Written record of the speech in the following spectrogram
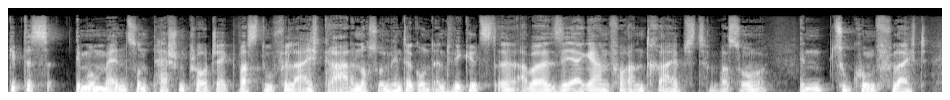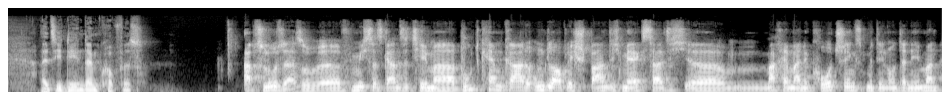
Gibt es im Moment so ein Passion Project, was du vielleicht gerade noch so im Hintergrund entwickelst, äh, aber sehr gern vorantreibst, was so in Zukunft vielleicht als Idee in deinem Kopf ist? Absolut. Also äh, für mich ist das ganze Thema Bootcamp gerade unglaublich spannend. Ich merke es halt, ich äh, mache ja meine Coachings mit den Unternehmern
